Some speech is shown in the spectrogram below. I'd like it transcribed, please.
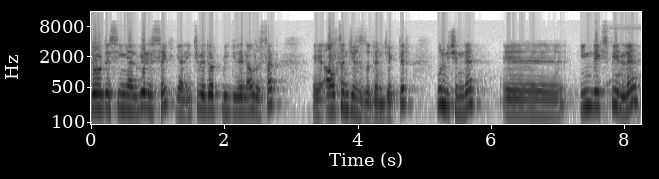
4'e sinyal verirsek yani 2 ve 4 bilgilerini alırsak e, 6. hızda dönecektir. Bunun için de e, index 1 ile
